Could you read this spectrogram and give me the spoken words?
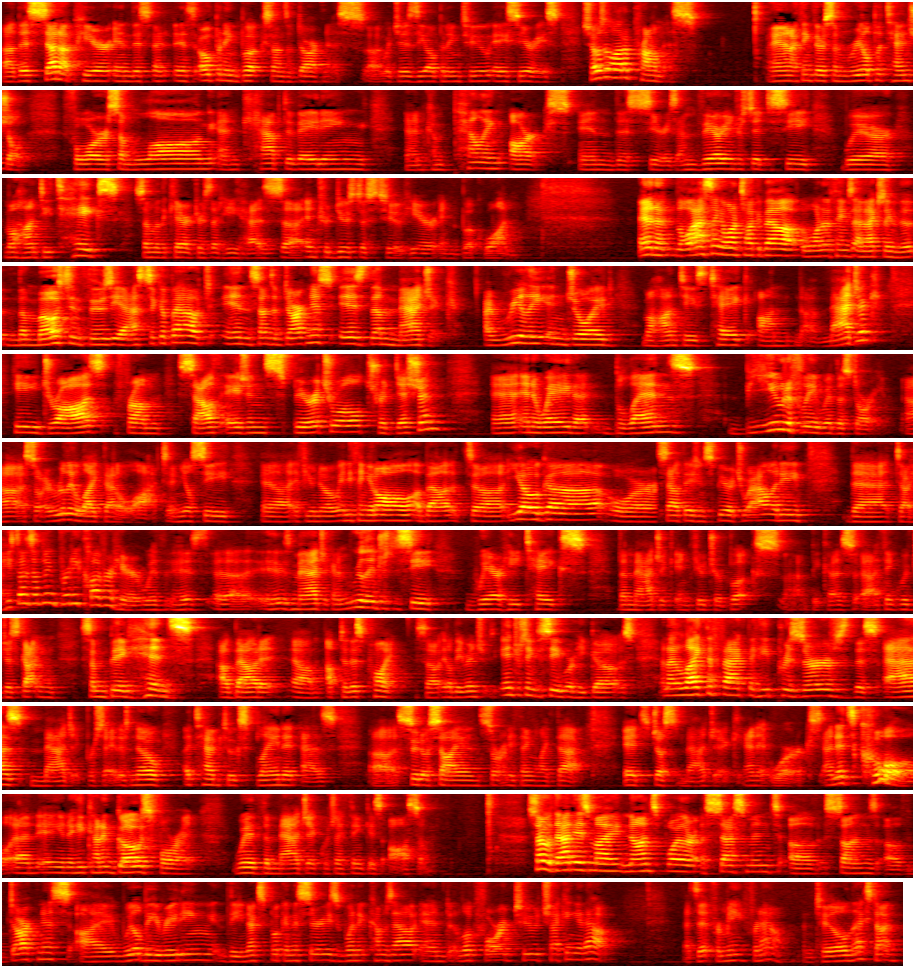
uh, this setup here in this, uh, this opening book, Sons of Darkness, uh, which is the opening to a series, shows a lot of promise. And I think there's some real potential for some long and captivating and compelling arcs in this series. I'm very interested to see where Mohanty takes some of the characters that he has uh, introduced us to here in book one. And the last thing I want to talk about, one of the things I'm actually the, the most enthusiastic about in Sons of Darkness is the magic. I really enjoyed Mohanty's take on uh, magic. He draws from South Asian spiritual tradition in a way that blends beautifully with the story. Uh, so I really like that a lot. And you'll see uh, if you know anything at all about uh, yoga or South Asian spirituality, that uh, he's done something pretty clever here with his uh, his magic, and I'm really interested to see where he takes the magic in future books uh, because I think we've just gotten some big hints about it um, up to this point. So it'll be interesting to see where he goes. And I like the fact that he preserves this as magic per se. There's no attempt to explain it as uh, pseudoscience or anything like that it's just magic and it works. And it's cool. And eh, you know he kind of goes for it with the magic which i think is awesome. So that is my non-spoiler assessment of sons of darkness. I will be reading the next book in this series when it comes out and look forward to checking it out. That's it for me for now. Until next time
